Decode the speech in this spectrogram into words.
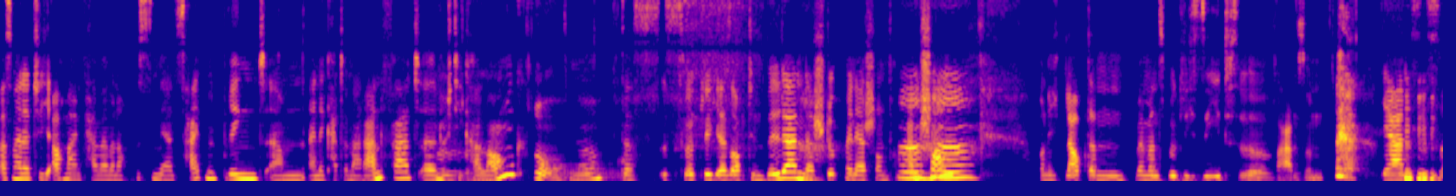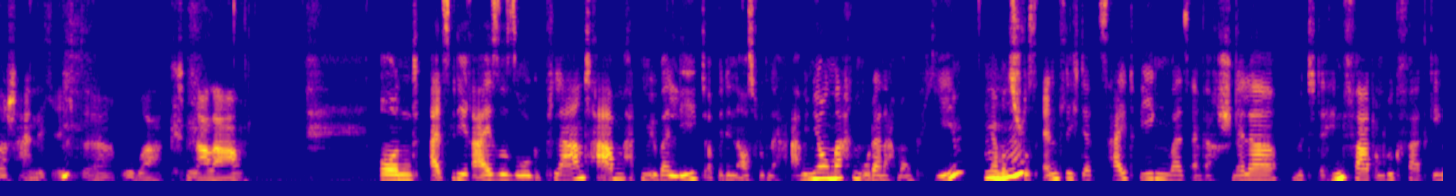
Was man natürlich auch machen kann, wenn man noch ein bisschen mehr Zeit mitbringt, ähm, eine Katamaranfahrt äh, durch die Kalong. Hm. Oh. Ne? Das ist wirklich, also auf den Bildern, da stirbt man ja schon vom Anschauen. Und ich glaube dann, wenn man es wirklich sieht, äh, Wahnsinn. Ja, das ist wahrscheinlich echt der Oberknaller. Und als wir die Reise so geplant haben, hatten wir überlegt, ob wir den Ausflug nach Avignon machen oder nach Montpellier. Wir mhm. haben uns mhm. schlussendlich der Zeit wegen, weil es einfach schneller mit der Hinfahrt und Rückfahrt ging,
